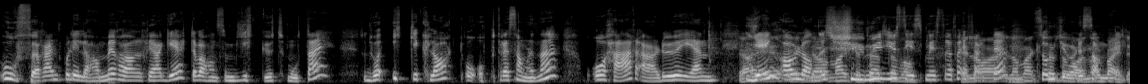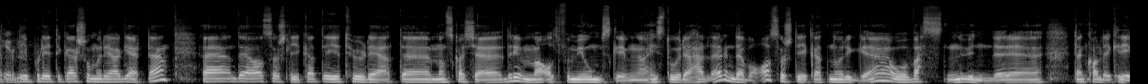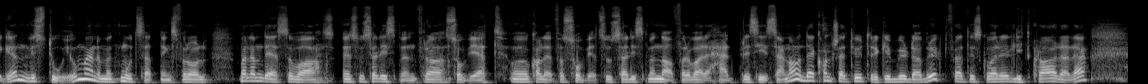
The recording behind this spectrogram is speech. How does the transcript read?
Ordføreren på Lillehammer har reagert, det var han som gikk ut mot deg. Så du har ikke klart å opptre samlende. Og her er du i en Ja, gjeng av landets sju justisministre fra Frp som gjør det samme hele tiden. Arbeiderpartipolitiker som reagerte. Eh, Det er altså slik at Jeg tror det at eh, man skal ikke drive med altfor mye omskriving av historie heller. Det var altså slik at Norge og Vesten under eh, den kalde krigen vi sto jo mellom et motsetningsforhold mellom det som var sosialismen fra Sovjet, og kaller det for sovjetsosialismen da, for å være helt presis her nå. Det er kanskje et uttrykk jeg burde ha brukt for at det skal være litt klarere.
